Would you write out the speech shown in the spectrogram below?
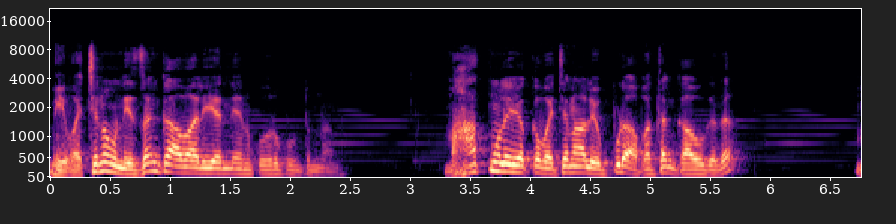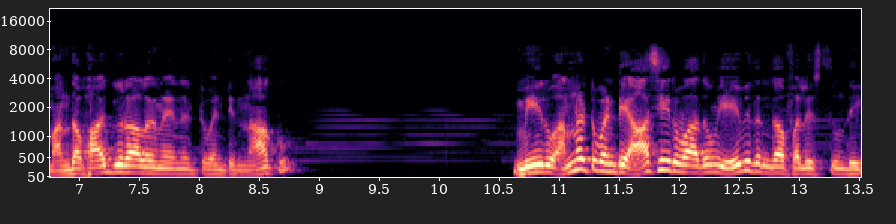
మీ వచనం నిజం కావాలి అని నేను కోరుకుంటున్నాను. మహాత్ముల యొక్క వచనాలు ఎప్పుడు అబద్ధం కావు కదా మందభాగ్యురాలనైనటువంటి నాకు మీరు అన్నటువంటి ఆశీర్వాదం ఏ విధంగా ఫలిస్తుంది?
